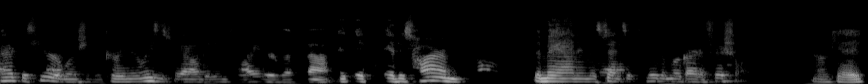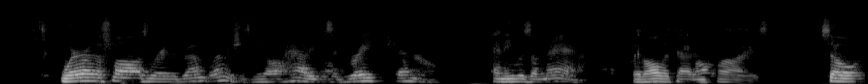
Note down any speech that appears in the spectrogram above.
practice hero worship occurring. There are reasons for that I'll get into later, but uh, it, it, it has harmed the man in the sense it's made him look artificial. Okay. Where are the flaws? Where are the ground blemishes? We all have. He was a great general and he was a man with all that that implies. So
